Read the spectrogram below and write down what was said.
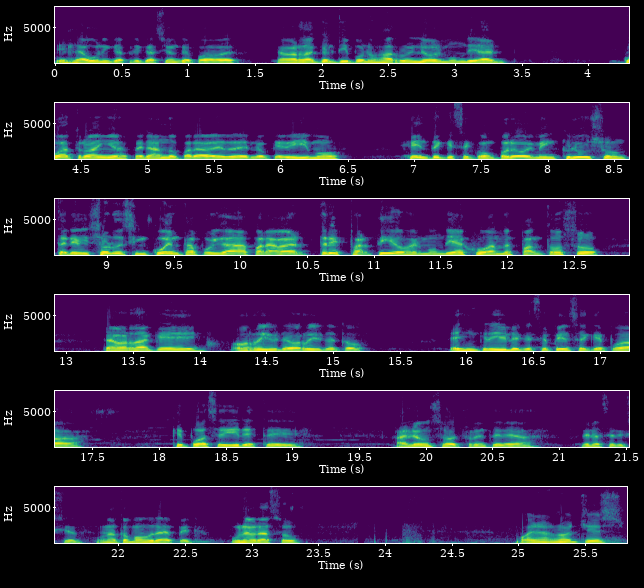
Es la única explicación que puedo haber. La verdad que el tipo nos arruinó el Mundial. Cuatro años esperando para ver lo que vimos. Gente que se compró, y me incluyo, un televisor de 50 pulgadas para ver tres partidos del Mundial jugando espantoso. La verdad que horrible, horrible todo. Es increíble que se piense que pueda, que pueda seguir este Alonso al frente de la, de la selección. Una tomadura de pelo. Un abrazo. Buenas noches,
